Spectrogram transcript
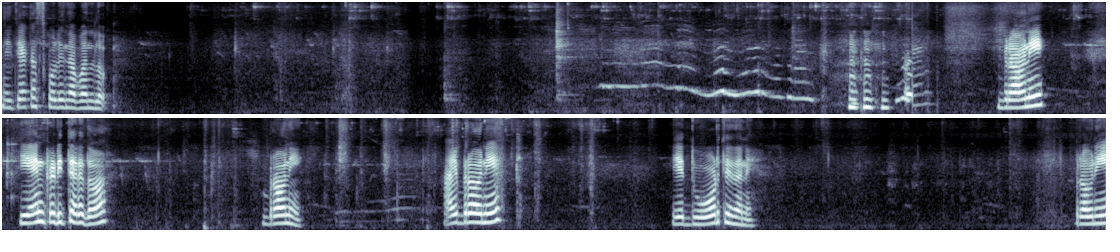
ನಿತ್ಯಕ್ಕ ಸ್ಕೂಲಿಂದ ಬಂದ್ಲು. ಬ್ರೌನಿ ಏನು ಕಡಿತಾ ಇರೋದು? ಬ್ರೌನಿ. ಆಯ್ ಬ್ರೌನಿ. ಎದ್ದು ಓಡ್ತಿದ್ದಾನೆ. ಬ್ರೌನಿ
